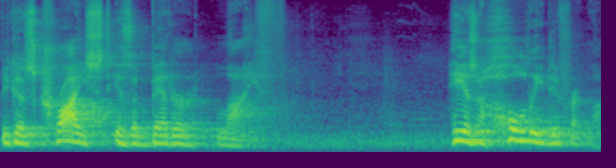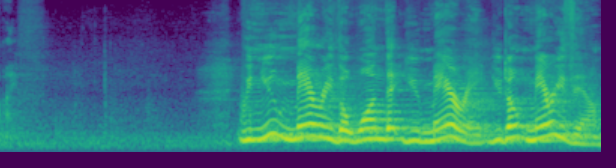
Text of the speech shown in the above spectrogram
Because Christ is a better life. He is a wholly different life. When you marry the one that you marry, you don't marry them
